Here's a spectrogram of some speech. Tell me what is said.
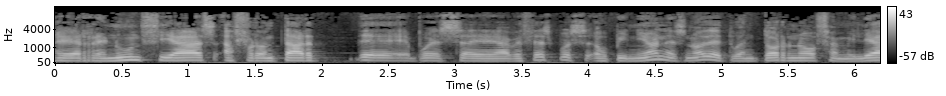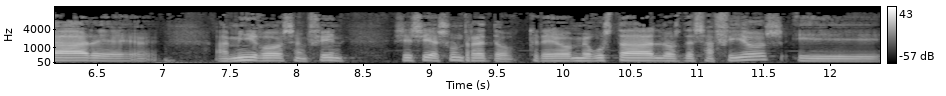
eh, renuncias, afrontar eh, pues a veces pues opiniones ¿no? de tu entorno familiar amigos, en fin. Sí, sí, es un reto. Creo, me gustan los desafíos y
